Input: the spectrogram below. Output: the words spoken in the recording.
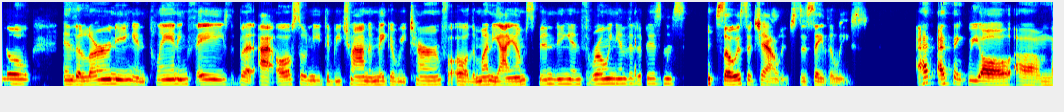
still in the learning and planning phase, but I also need to be trying to make a return for all the money I am spending and throwing into the business. So it's a challenge to say the least. I, I think we all um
